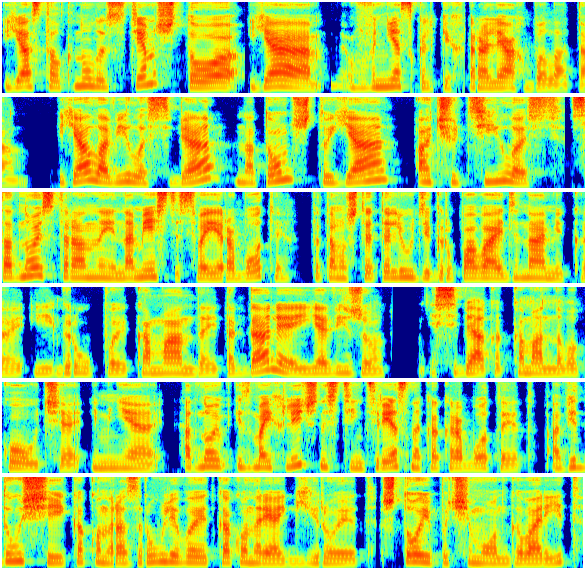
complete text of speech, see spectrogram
я столкнулась с тем, что я в нескольких ролях была там. Я ловила себя на том, что я очутилась, с одной стороны, на месте своей работы, потому что это люди, групповая динамика и группы, команда и так далее, и я вижу себя как командного коуча, и мне одной из моих личностей интересно, как работает а ведущий, как он разруливает, как он реагирует, что и почему он говорит,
